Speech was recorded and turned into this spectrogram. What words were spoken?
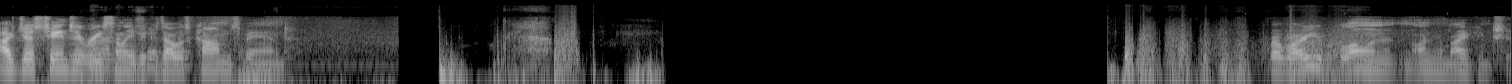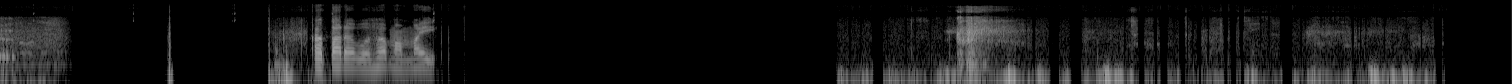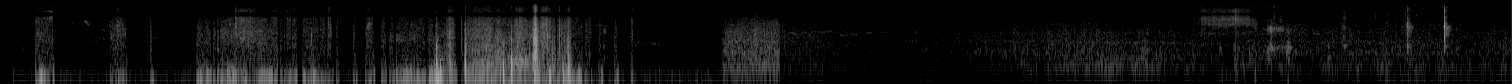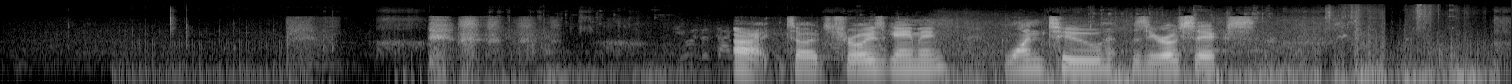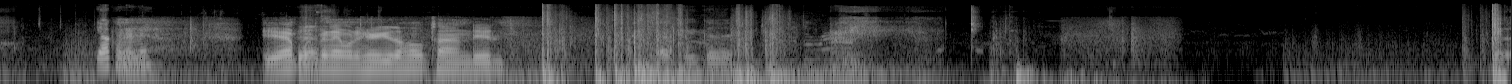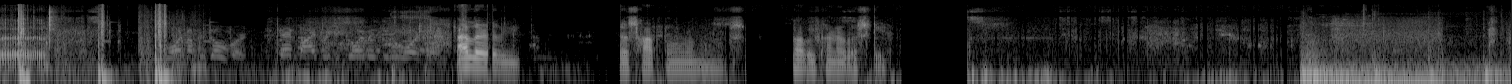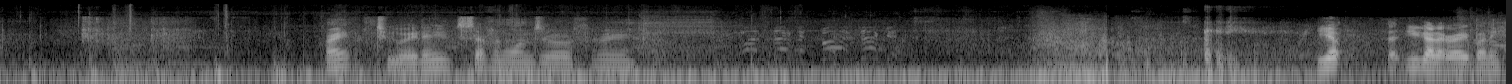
I just changed it recently because I I was comms banned. Bro, why are you blowing on your mic and shit? I thought it would help my mic. Alright, so it's Troy's Gaming 1206. Y'all can hear me? Eh. Yep, I've been able to hear you the whole time, dude. That's pretty good. I literally just hopped on. It's probably kind of rusty. Right? 288 7103. Yep, you got it right, buddy.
